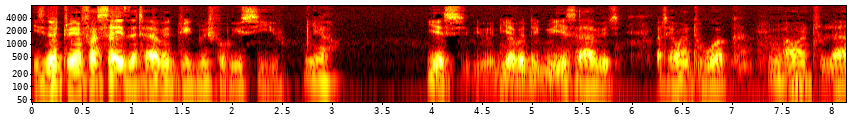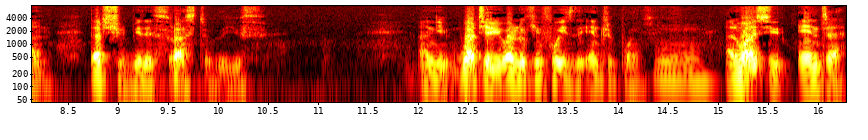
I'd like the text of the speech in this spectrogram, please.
is not to emphasize that I have a degree from UCU. yeah. Yes, you you have a degree. Yes, I have it, but I want to work. Mm. I want to learn. That should be the thrust of the youth. And you, what you are looking for is the entry point. Mm, And once you enter,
